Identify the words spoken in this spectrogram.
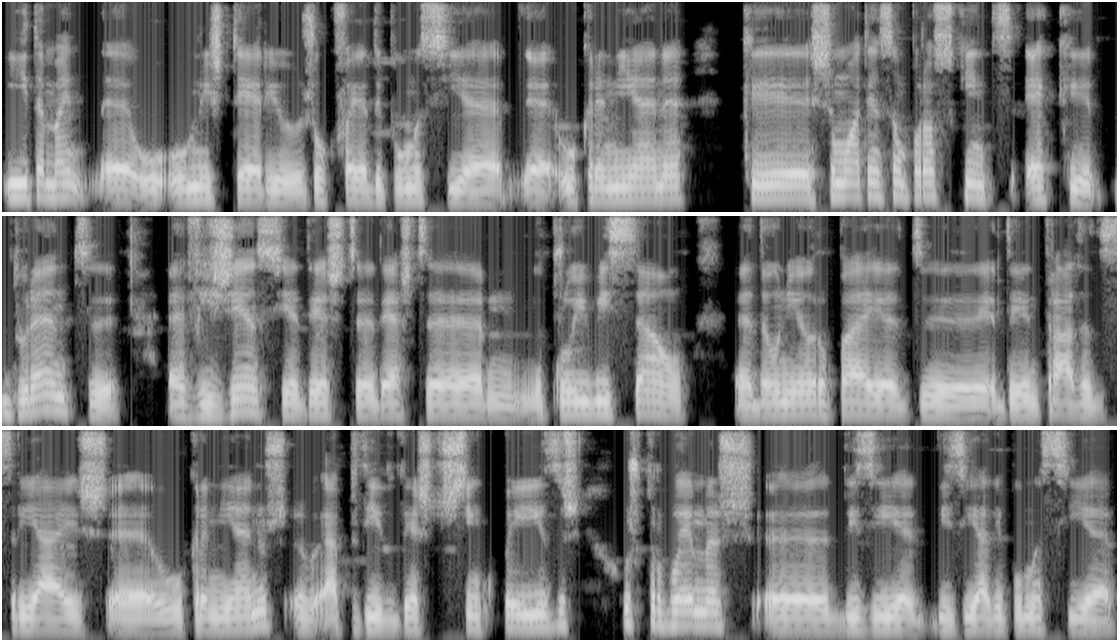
e também eh, o, o, Ministério, julgo que foi a diplomacia eh, ucraniana, que chamou a atenção para o seguinte, é que durante a vigência deste, desta um, proibição uh, da União Europeia de, de entrada de cereais uh, ucranianos, a pedido destes cinco países, os problemas, uh, dizia, dizia a diplomacia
